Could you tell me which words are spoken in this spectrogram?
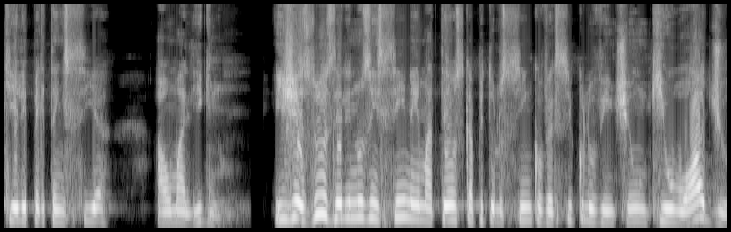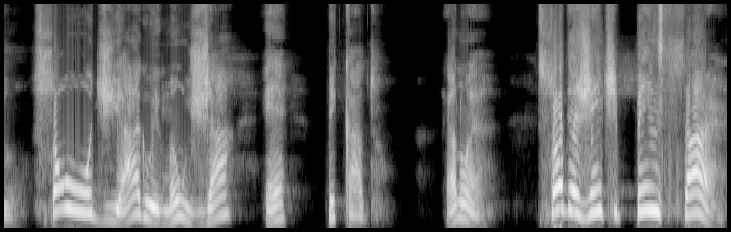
que ele pertencia ao maligno. E Jesus, ele nos ensina em Mateus capítulo 5, versículo 21, que o ódio, só o odiar o irmão já é pecado. É ou não é? Só de a gente pensar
